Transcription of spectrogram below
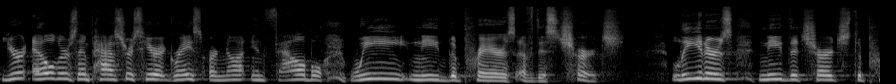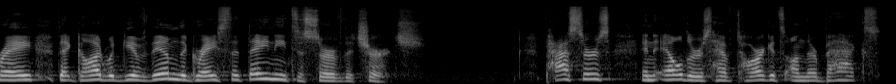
Your elders and pastors here at Grace are not infallible. We need the prayers of this church. Leaders need the church to pray that God would give them the grace that they need to serve the church. Pastors and elders have targets on their backs,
